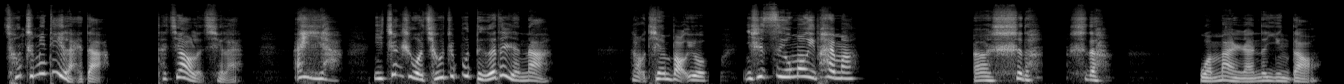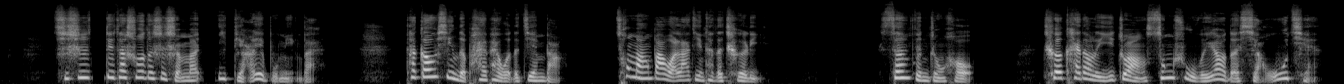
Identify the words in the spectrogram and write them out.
从殖民地来的，他叫了起来：“哎呀，你正是我求之不得的人呐！老天保佑，你是自由贸易派吗？”“呃，是的，是的。”我漫然的应道。其实对他说的是什么一点儿也不明白。他高兴地拍拍我的肩膀，匆忙把我拉进他的车里。三分钟后，车开到了一幢松树围绕的小屋前。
